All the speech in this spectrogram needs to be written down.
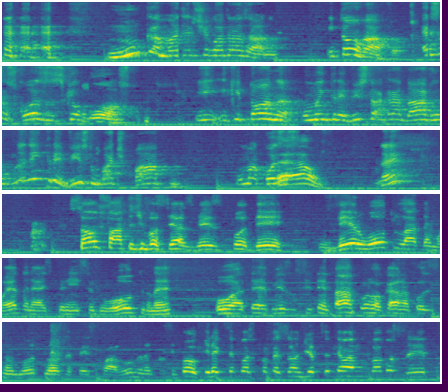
Nunca mais ele chegou atrasado. Então, Rafa, essas coisas que eu gosto e, e que torna uma entrevista agradável, não é nem entrevista, um bate-papo, uma coisa, é, né? Só o fato de você, às vezes, poder ver o outro lado da moeda, né, a experiência do outro, né, ou até mesmo se tentar colocar na posição do outro, igual você fez com o aluno, né, assim, pô, eu queria que você fosse professor um dia para você ter um aluno igual você, pô,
